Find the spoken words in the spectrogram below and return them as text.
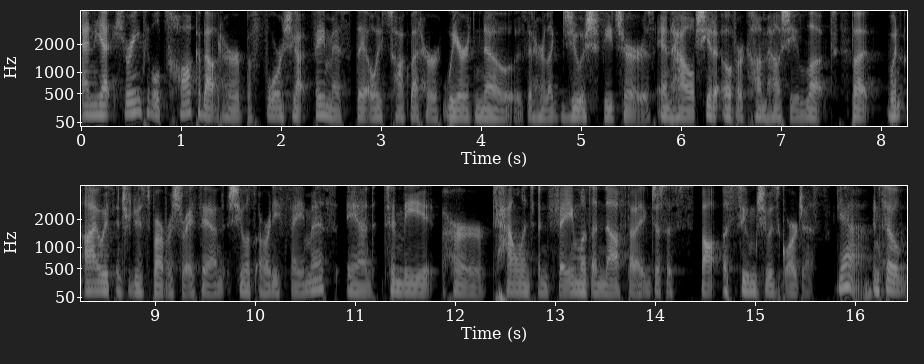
And yet, hearing people talk about her before she got famous, they always talk about her weird nose and her like Jewish features and how she had to overcome how she looked. But when I was introduced to Barbra Streisand, she was already famous. And to me, her talent and fame was enough that I just thought, assumed she was gorgeous. Yeah. And so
